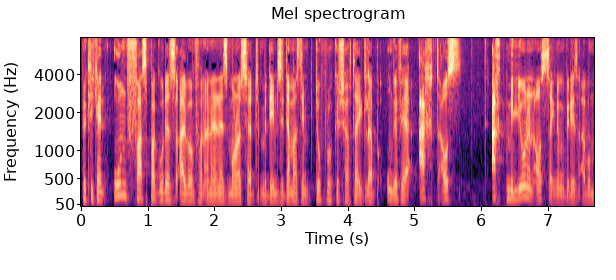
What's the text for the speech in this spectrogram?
wirklich ein unfassbar gutes Album von Alanis Morissette, mit dem sie damals den Durchbruch geschafft hat. Ich glaube ungefähr acht aus 8 Millionen Auszeichnungen für dieses Album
